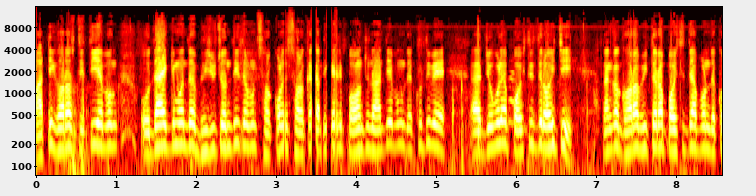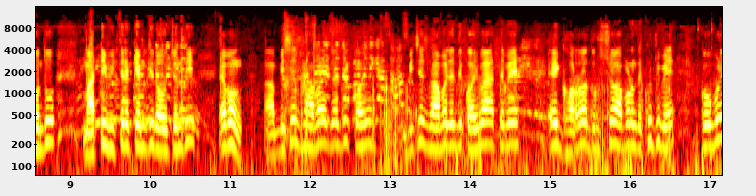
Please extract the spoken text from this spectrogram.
ମାଟି ଘର ସ୍ଥିତି ଏବଂ ଓଦା ହେଇକି ମଧ୍ୟ ଭିଜୁଛନ୍ତି ତେଣୁ କୌଣସି ସରକାର ଅଧିକାରୀ ପହଞ୍ଚୁନାହାନ୍ତି ଏବଂ ଦେଖୁଥିବେ ଯେଉଁଭଳିଆ ପରିସ୍ଥିତି ରହିଛି ତାଙ୍କ ଘର ଭିତର ପରିସ୍ଥିତି ଆପଣ ଦେଖନ୍ତୁ ମାଟି ଭିତରେ କେମିତି ରହୁଛନ୍ତି ଏବଂ ବିଶେଷ ଭାବରେ ଯଦି ବିଶେଷ ଭାବରେ ଯଦି କହିବା ତେବେ ଏଇ ଘରର ଦୃଶ୍ୟ ଆପଣ ଦେଖୁଥିବେ କେଉଁଭଳି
